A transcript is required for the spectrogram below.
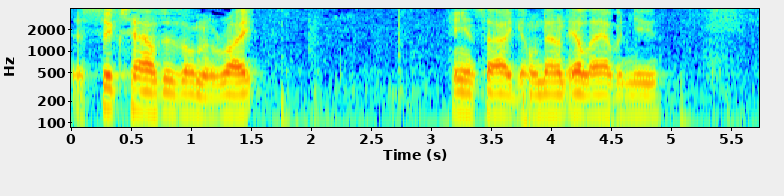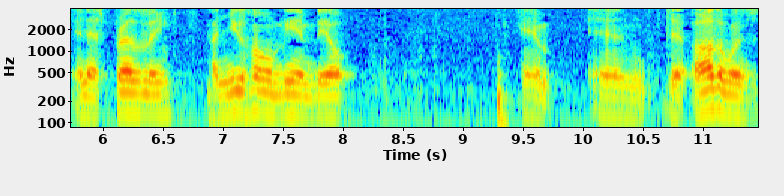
There's six houses on the right hand side going down L Avenue, and that's presently a new home being built. And and the other ones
